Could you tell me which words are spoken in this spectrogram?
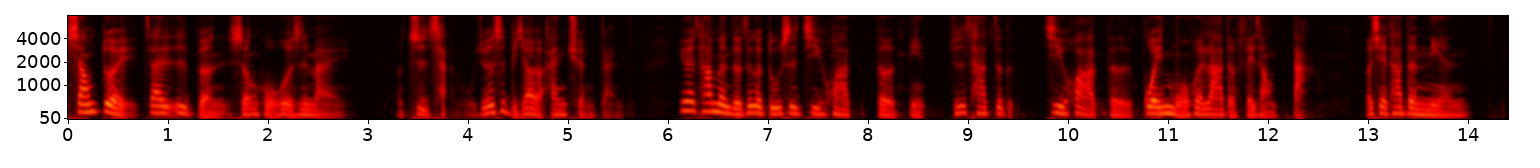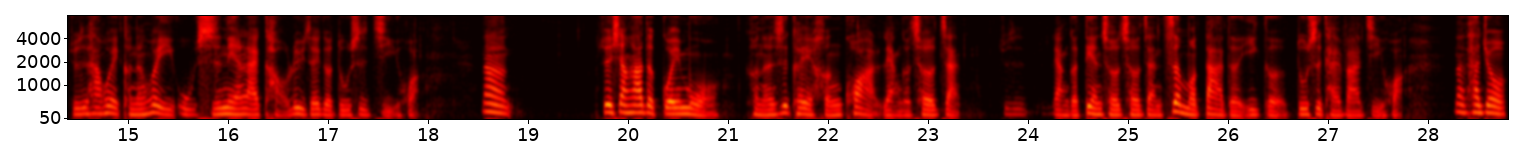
相对在日本生活或者是买呃自产，我觉得是比较有安全感的。因为他们的这个都市计划的年，就是它这个计划的规模会拉得非常大，而且它的年，就是它会可能会以五十年来考虑这个都市计划。那所以像它的规模，可能是可以横跨两个车站，就是两个电车车站这么大的一个都市开发计划。那它就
